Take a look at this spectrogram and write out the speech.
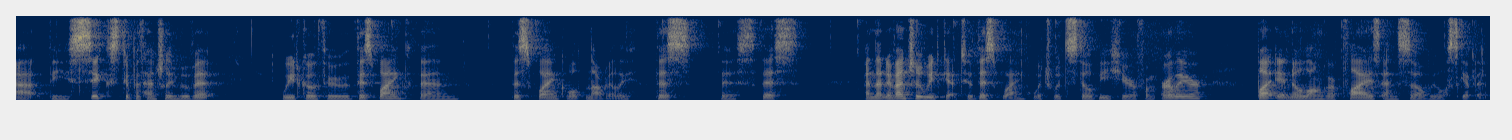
at the 6 to potentially move it, we'd go through this blank, then this blank, well, not really, this, this, this, and then eventually we'd get to this blank, which would still be here from earlier, but it no longer applies, and so we will skip it.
